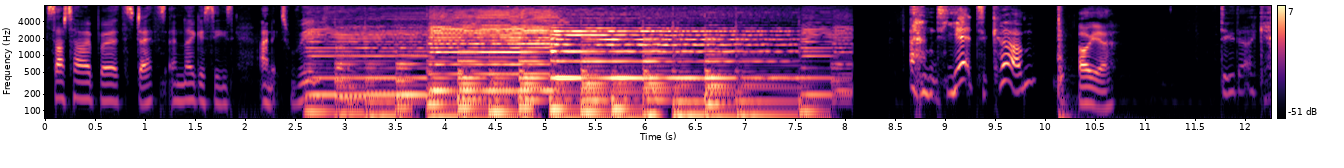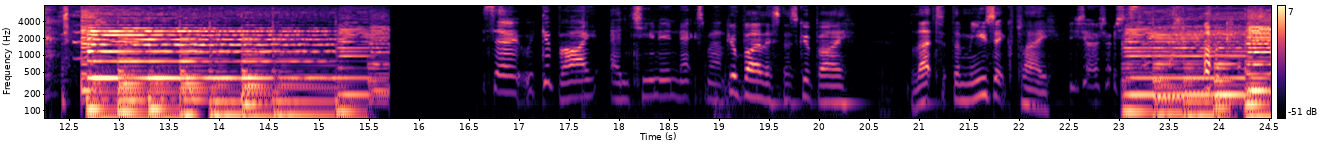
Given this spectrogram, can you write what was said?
Satire, Births, Deaths, and Legacies. And it's really funny. And yet to come, Oh, yeah. do that again. so, goodbye and tune in next month. Goodbye, listeners. Goodbye. Let the music play. You don't actually say that.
